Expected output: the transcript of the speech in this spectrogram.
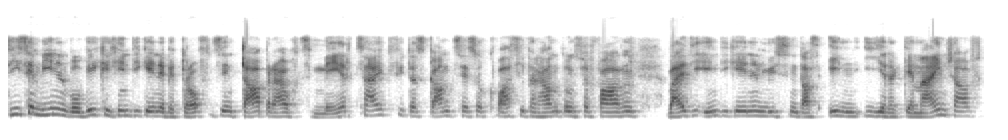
diese Minen, wo wirklich Indigene betroffen sind, da braucht es mehr Zeit für das ganze so quasi Verhandlungsverfahren, weil die Indigenen müssen das in ihrer Gemeinschaft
